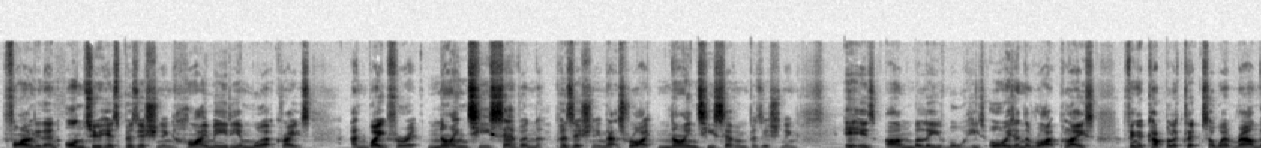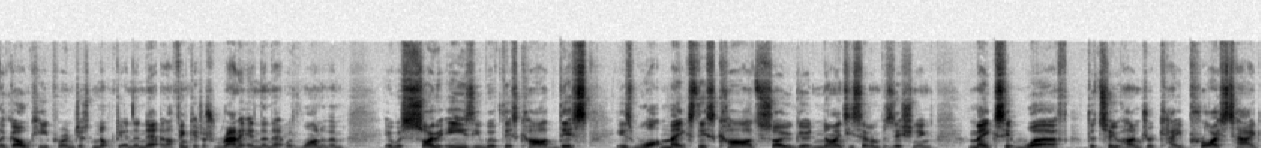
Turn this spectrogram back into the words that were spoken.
Finally, then, onto his positioning. High medium work rates, and wait for it, 97 positioning. That's right, 97 positioning. It is unbelievable. He's always in the right place. I think a couple of clips I went round the goalkeeper and just knocked it in the net, and I think I just ran it in the net with one of them. It was so easy with this card. This is what makes this card so good. 97 positioning makes it worth the 200k price tag.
